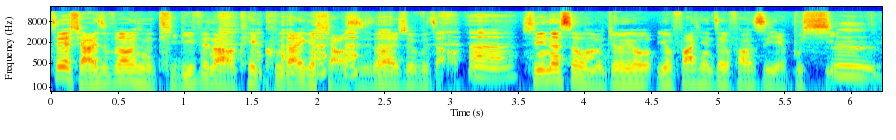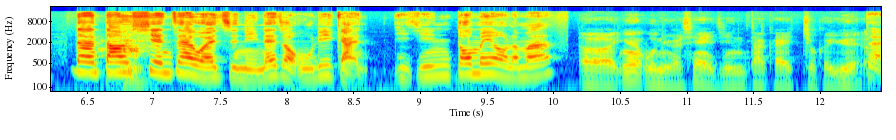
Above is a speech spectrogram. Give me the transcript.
这个小孩子不知道为什么体力非常好，可以哭到一个小时都还睡不着。嗯，所以那时候我们就又又发现这个方式也不行。嗯，那到现在为止，你那种无力感已经都没有了吗？呃，因为我女儿现在已经大概九个月了。对。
